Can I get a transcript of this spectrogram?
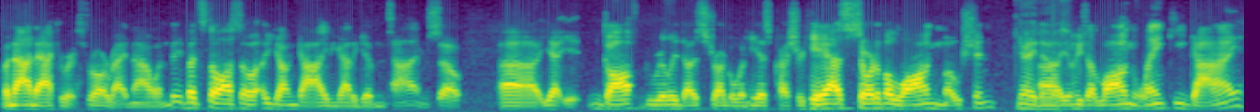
but not an accurate thrower right now. And but still also a young guy, and you got to give him time. So. Uh, yeah, Goff really does struggle when he has pressure. He has sort of a long motion. Yeah, he does. Uh, you know, he's a long, lanky guy.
